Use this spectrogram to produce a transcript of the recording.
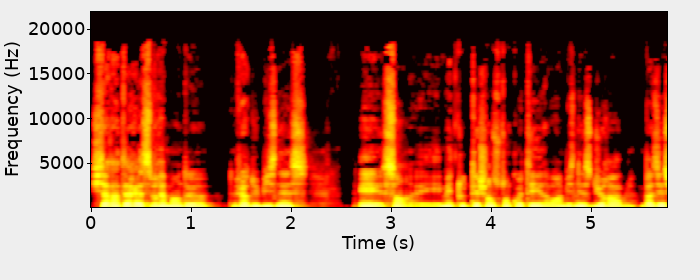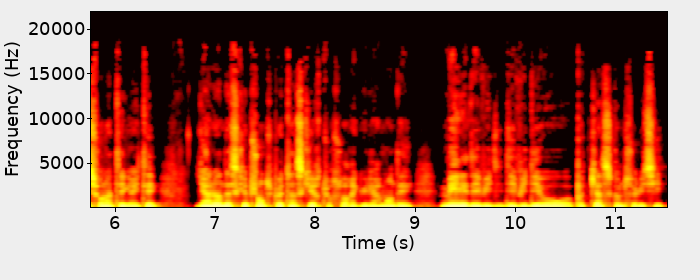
si ça t'intéresse vraiment de, faire du business et, mettre toutes tes chances de ton côté, d'avoir un business durable, basé sur l'intégrité, il y a un lien en description, tu peux t'inscrire, tu reçois régulièrement des mails et des, des vidéos, podcasts comme celui-ci,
